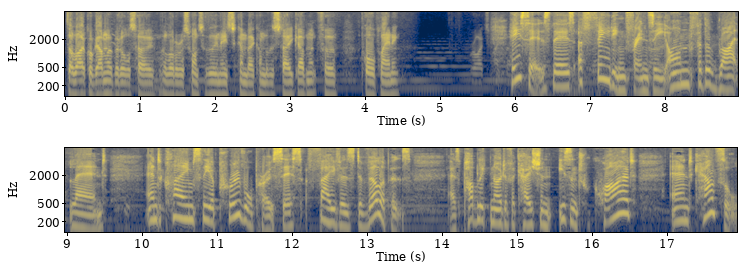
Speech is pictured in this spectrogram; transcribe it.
the local government, but also a lot of responsibility needs to come back onto the state government for poor planning. He says there's a feeding frenzy on for the right land and claims the approval process favours developers as public notification isn't required and council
